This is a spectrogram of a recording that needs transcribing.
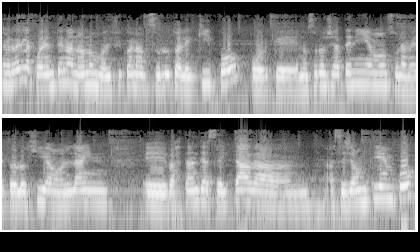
La verdad que la cuarentena no nos modificó en absoluto al equipo porque nosotros ya teníamos una metodología online eh, bastante aceitada mm, hace ya un tiempo,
